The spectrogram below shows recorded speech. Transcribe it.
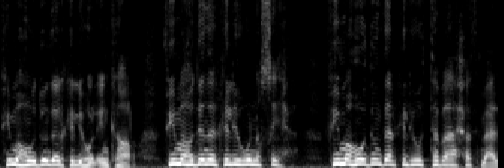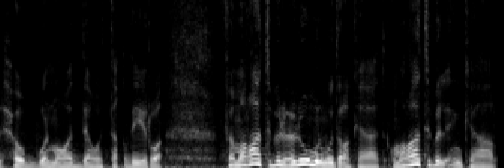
فيما هو دون ذلك اللي هو الإنكار فيما هو دون ذلك اللي هو النصيحة فيما هو دون ذلك اللي هو التباحث مع الحب والمودة والتقدير و... فمراتب العلوم والمدركات ومراتب الإنكار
